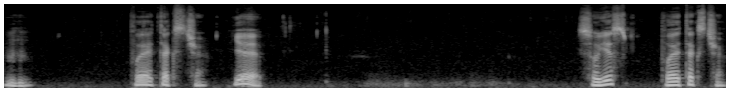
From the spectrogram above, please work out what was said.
Mm -hmm. Player texture, yeah. So yes, player texture,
